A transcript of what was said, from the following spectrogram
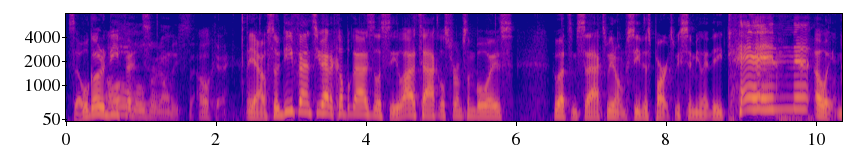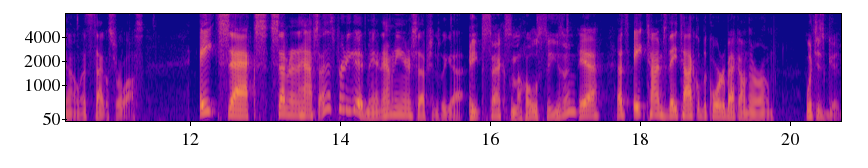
So we'll go to Oh, defense. those are the only. sa- Okay. yeah. So defense, you had a couple guys. Let's see. A lot of tackles from some boys who had some sacks. We don't see this part because we simulate the ten. Oh wait, no, that's tackles for loss. Eight sacks, seven and a half sacks. That's pretty good, man. How many interceptions we got? Eight sacks in the whole season. Yeah, that's eight times they tackled the quarterback on their own, which is good.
